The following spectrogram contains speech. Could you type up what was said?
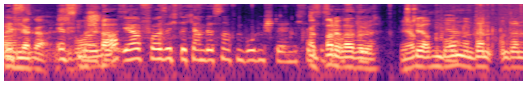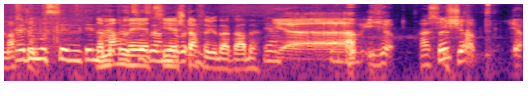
es- lecker. es Ist wohl scharf? Ja, vorsichtig am besten auf den Boden stellen. Nicht, warte, warte, warte. Stell auf den Boden Ja. und dann, und dann machst Weil du. du musst den, den dann machen wir jetzt hier. Staffelübergabe. Ja. hab ich ja. Hast du? Ich hab, ja.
